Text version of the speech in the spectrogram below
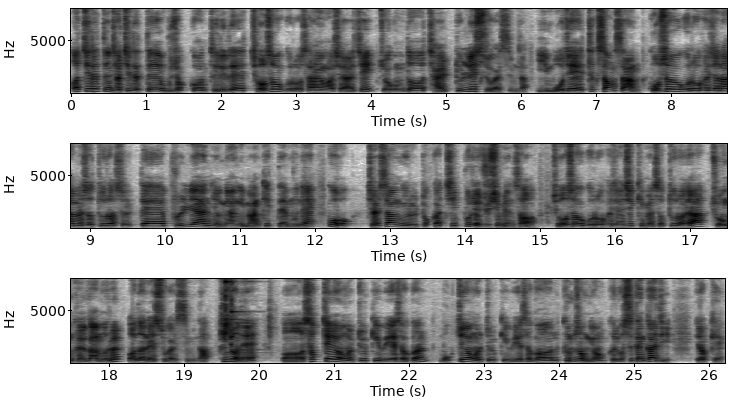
어찌됐든 저찌됐든 무조건 드릴의 저속으로 사용하셔야지 조금 더 잘 뚫릴 수가 있습니다. 이 모재의 특성상 고속으로 회전하면서 뚫었을 때 불리한 영향이 많기 때문에 꼭 절삭률을 똑같이 뿌려주시면서 저속으로 회전시키면서 뚫어야 좋은 결과물을 얻어낼 수가 있습니다. 기존에 어, 석재용을 뚫기 위해서건 목재용을 뚫기 위해서건 금속용 그리고 스텐까지 이렇게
